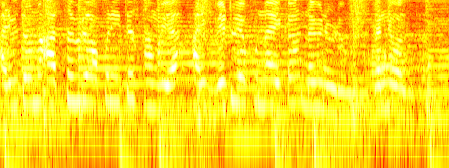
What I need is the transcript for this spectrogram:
आणि मित्रांनो आजचा व्हिडिओ आपण इथेच थांबूया आणि भेटूया पुन्हा एका नवीन व्हिडिओमध्ये. धन्यवाद मित्रांनो.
